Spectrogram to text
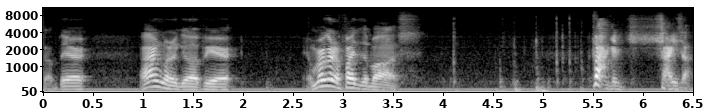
Let's there. I'm gonna go up here. And we're gonna fight the boss. Fucking scheiße.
